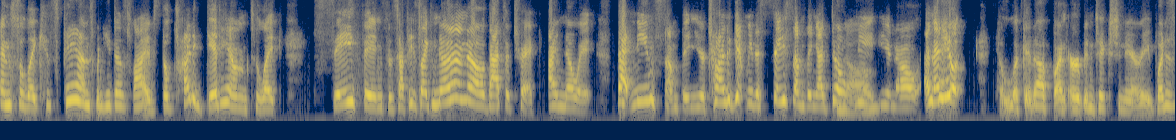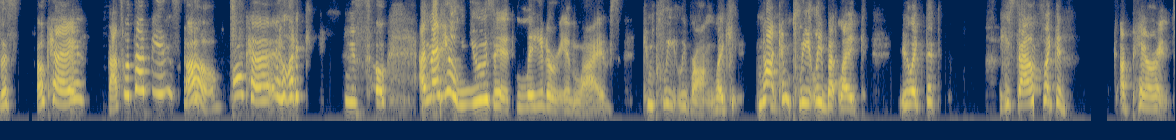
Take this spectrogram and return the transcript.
And so like his fans when he does lives they'll try to get him to like say things and stuff. He's like no no no that's a trick. I know it. That means something. You're trying to get me to say something i don't No. mean you know? And then he'll he'll look it up on urban dictionary. What is this? Okay that's what that means? Oh okay. Like he's so and then he'll use it later in lives. Completely wrong. Like not completely but like you're like that he sounds like a a parent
